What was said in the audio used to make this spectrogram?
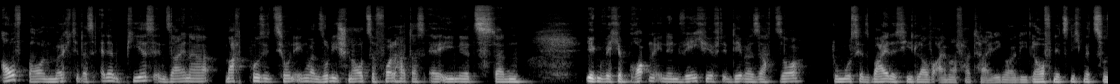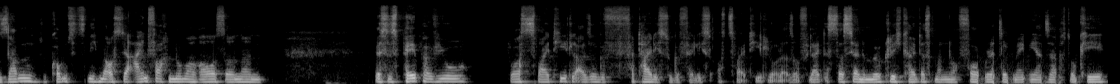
aufbauen möchte, dass Adam Pierce in seiner Machtposition irgendwann so die Schnauze voll hat, dass er ihn jetzt dann irgendwelche Brocken in den Weg wirft, indem er sagt, so, du musst jetzt beide Titel auf einmal verteidigen oder die laufen jetzt nicht mehr zusammen, du kommst jetzt nicht mehr aus der einfachen Nummer raus, sondern es ist Pay-per-View, du hast zwei Titel, also verteidigst du gefälligst auch zwei Titel oder so. Vielleicht ist das ja eine Möglichkeit, dass man noch vor WrestleMania sagt, okay,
